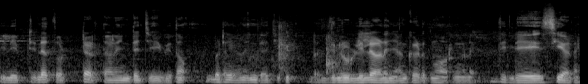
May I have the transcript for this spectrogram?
ഈ ലിഫ്റ്റിന്റെ തൊട്ടടുത്താണ് എന്റെ ജീവിതം. ഇവിടെയാണ് എന്റെ ജീവിതം. ഇതിന്റെ ഉള്ളിലാണ് ഞാൻ കിടന്ന് ഉറങ്ങണത്. ഇതിന്റെ എ ആണ്.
